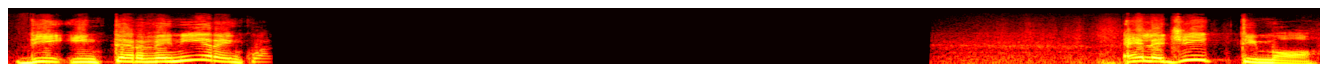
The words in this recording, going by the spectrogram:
di intervenire in qualche È legittimo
